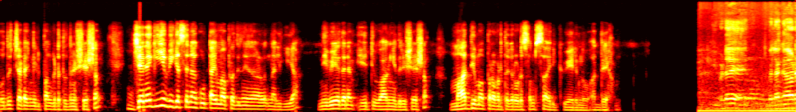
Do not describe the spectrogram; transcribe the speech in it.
പൊതുചടങ്ങിൽ പങ്കെടുത്തതിനു ശേഷം ജനകീയ വികസന കൂട്ടായ്മ പ്രതിനിധികൾ നൽകിയ നിവേദനം ഏറ്റുവാങ്ങിയതിനു ശേഷം മാധ്യമപ്രവർത്തകരോട് സംസാരിക്കുകയായിരുന്നു അദ്ദേഹം. ഇവിടെ വിലങ്ങാട്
